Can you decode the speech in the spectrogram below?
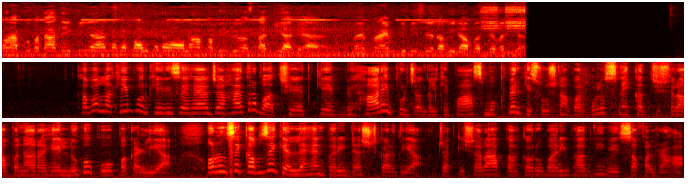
और आपको बता दें कि यहाँ नगर पालिका द्वारा का भी व्यवस्था किया गया है। मैं प्राइम टीवी से रवि रावत देवरिया खबर लखीमपुर खीरी से है, जहाँ हैदराबाद क्षेत्र के बिहारीपुर जंगल के पास मुखबिर की सूचना पर पुलिस ने कच्ची शराब बना रहे लोगों को पकड़ लिया और उनसे कब्जे के लहन भरी नष्ट कर दिया, जबकि शराब का कारोबारी भागने में सफल रहा।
